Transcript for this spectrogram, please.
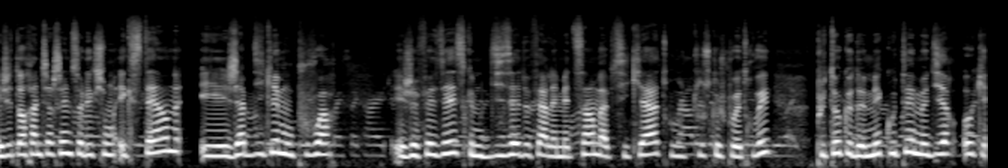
Et j'étais en train de chercher une solution externe et j'abdiquais mon pouvoir. Et je faisais ce que me disaient de faire les médecins, ma psychiatre ou tout ce que je pouvais trouver, plutôt que de m'écouter et me dire Ok,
